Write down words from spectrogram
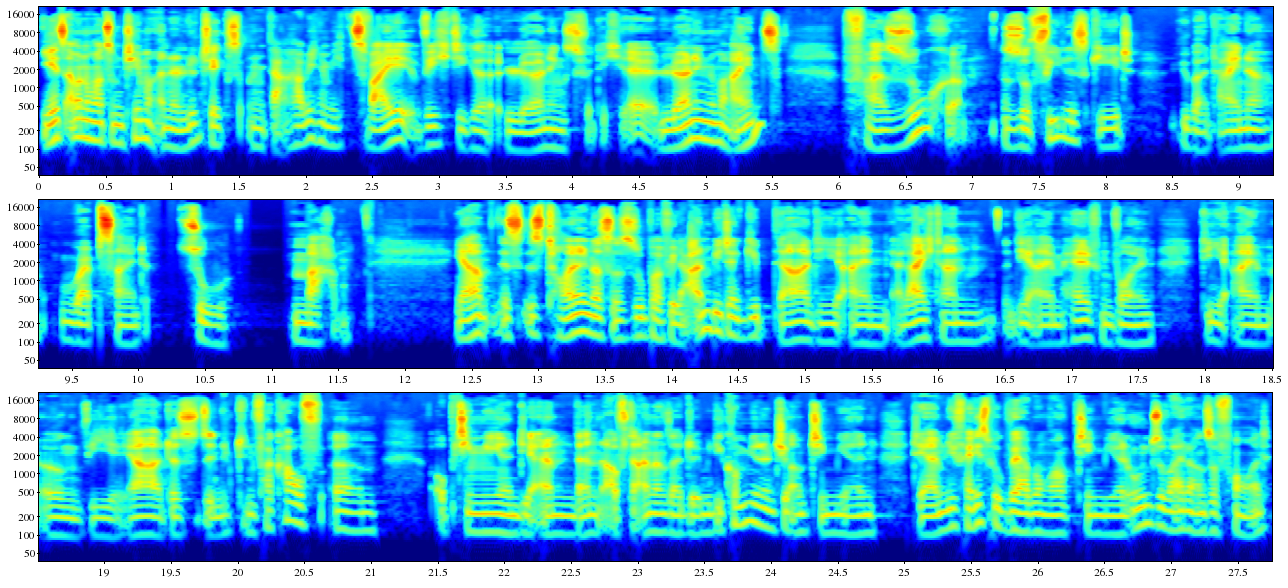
Jetzt aber nochmal zum Thema Analytics. Und da habe ich nämlich zwei wichtige Learnings für dich. Äh, Learning Nummer eins: Versuche, so viel es geht, über deine Website zu machen. Ja, es ist toll, dass es super viele Anbieter gibt, ja, die einen erleichtern, die einem helfen wollen, die einem irgendwie, ja, das, den, den Verkauf ähm, optimieren, die einem dann auf der anderen Seite irgendwie die Community optimieren, die einem die Facebook-Werbung optimieren und so weiter und so fort.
